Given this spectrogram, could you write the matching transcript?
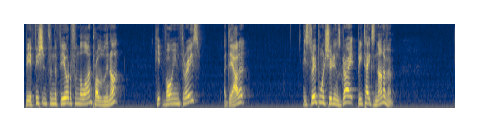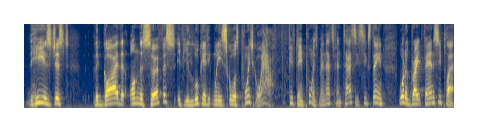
Be efficient from the field or from the line? Probably not. Hit volume threes? I doubt it. His three point shooting is great, but he takes none of them. He is just the guy that on the surface, if you look at when he scores points, you go, wow, 15 points, man, that's fantastic. 16, what a great fantasy player.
